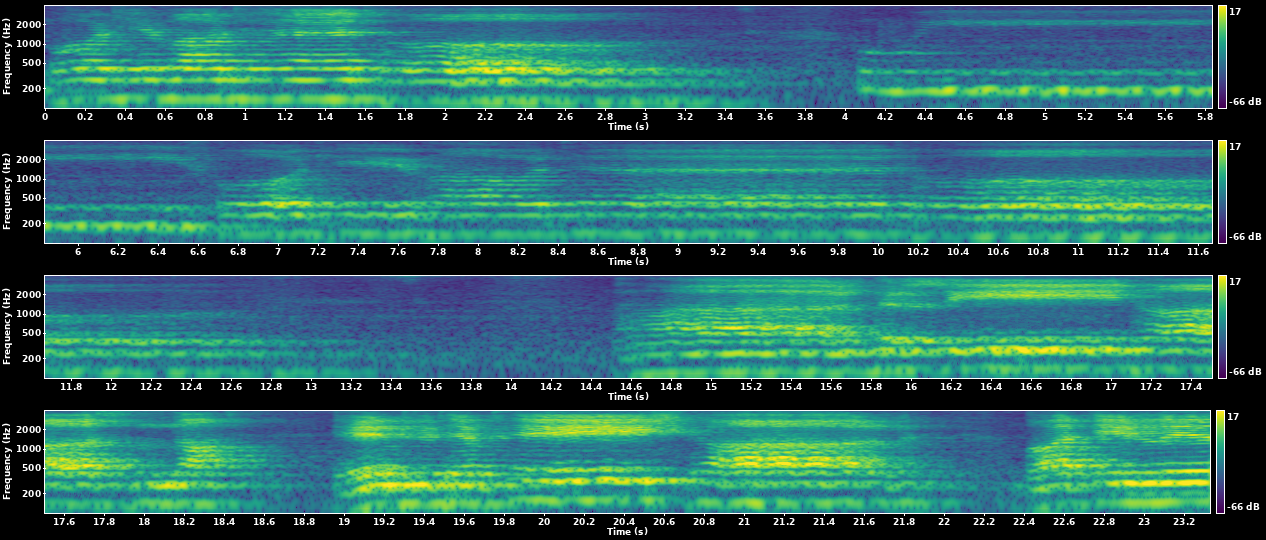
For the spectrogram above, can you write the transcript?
forgive our debtors. Temptation, but deliver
